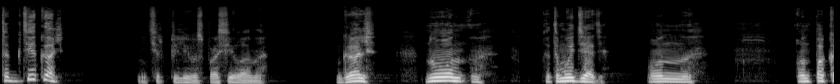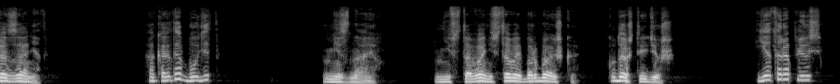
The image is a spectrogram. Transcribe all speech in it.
«Так где Галь?» — нетерпеливо спросила она. «Галь? Ну, он... Это мой дядя. Он... Он пока занят». «А когда будет?» «Не знаю. Не вставай, не вставай, Барбаюшка. Куда ж ты идешь?» «Я тороплюсь», —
